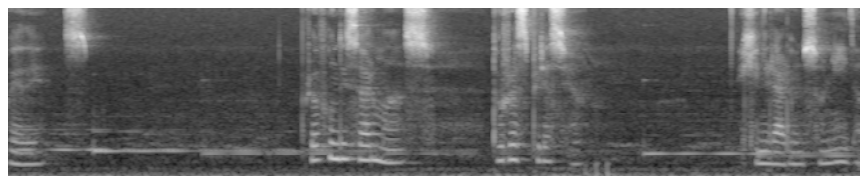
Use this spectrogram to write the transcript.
puedes profundizar más tu respiración y generar un sonido.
